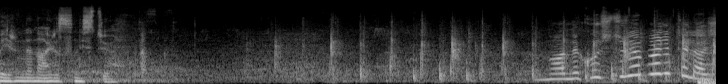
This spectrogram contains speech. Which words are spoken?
Berin'den ayrılsın istiyor. Bunlar ne koşturuyor böyle telaşlı?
